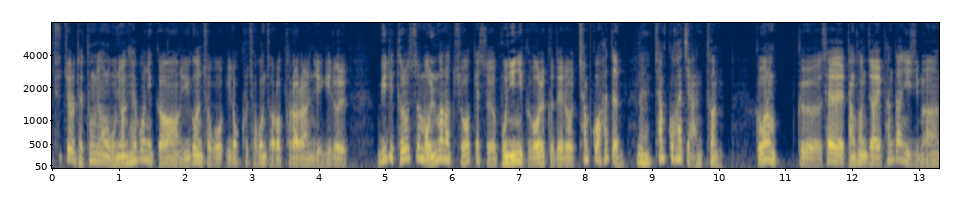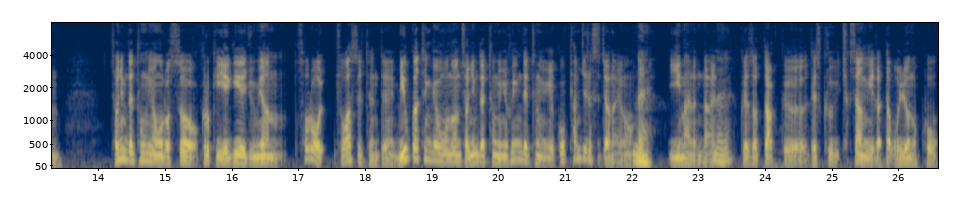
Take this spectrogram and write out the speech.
실제로 대통령을 5년 해보니까 이건 저거 이렇고 저건 저렇더라라는 얘기를 미리 들었으면 얼마나 좋았겠어요. 본인이 그걸 그대로 참고 하든 네. 참고 하지 않던 그거는 그 새 당선자의 판단이지만 전임 대통령으로서 그렇게 얘기해주면 서로 좋았을 텐데 미국 같은 경우는 전임 대통령이 후임 대통령에게 꼭 편지를 쓰잖아요. 네. 이임하는 날. 네. 그래서 딱 그 데스크 책상 위에다 딱 올려놓고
